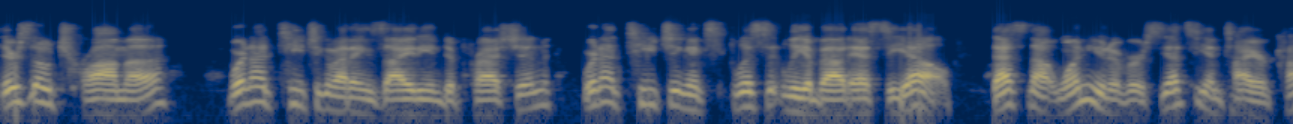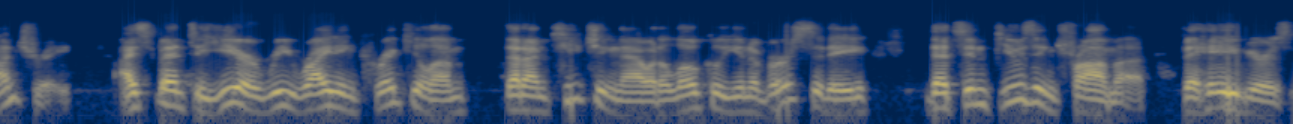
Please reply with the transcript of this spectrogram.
There's no trauma. We're not teaching about anxiety and depression. We're not teaching explicitly about SEL. That's not one university, that's the entire country. I spent a year rewriting curriculum that I'm teaching now at a local university that's infusing trauma behaviors,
